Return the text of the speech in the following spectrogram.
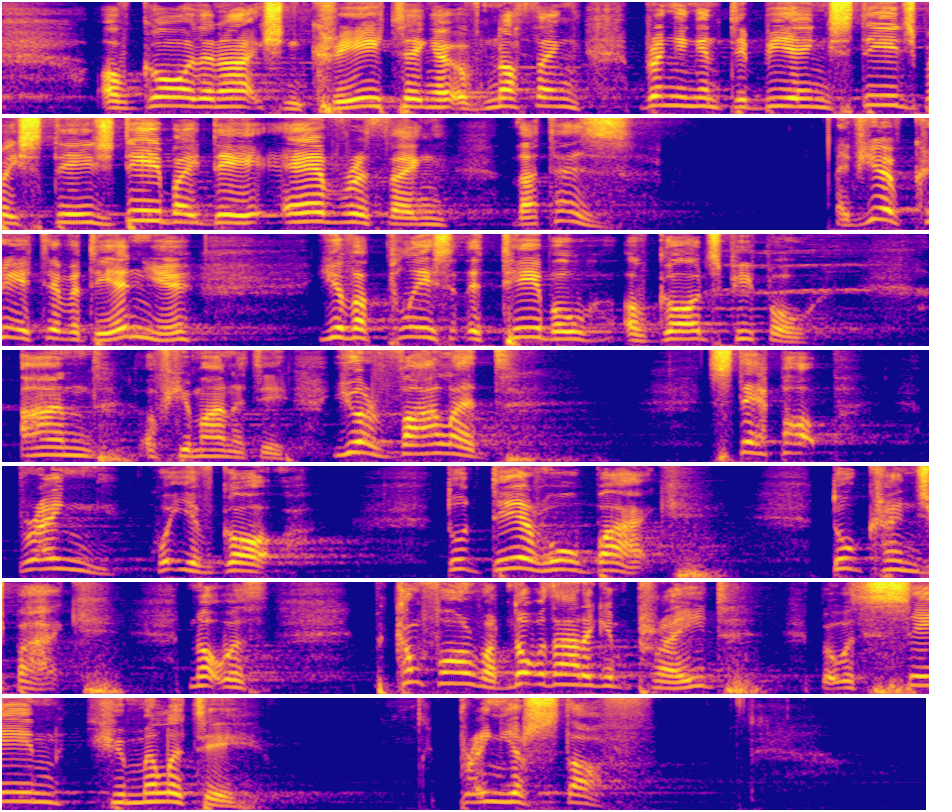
of God in action, creating out of nothing, bringing into being, stage by stage, day by day, everything that is. If you have creativity in you, you have a place at the table of God's people and of humanity. You're valid. Step up. Bring what you've got. Don't dare hold back. Don't cringe back. Not with, come forward, not with arrogant pride, but with sane humility. Bring your stuff.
